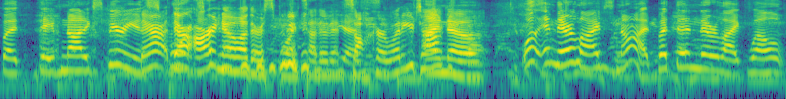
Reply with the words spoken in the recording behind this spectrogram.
but they've not experienced There- there are no other sports other than soccer. What are you i talking know. well in their lives not. But then they're like well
